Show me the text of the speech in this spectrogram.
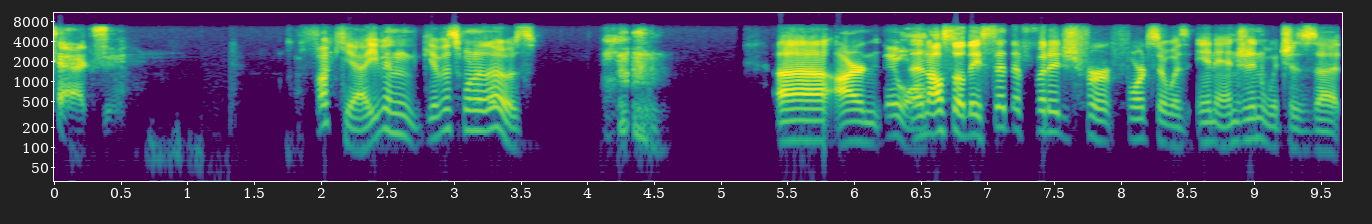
taxi. Fuck yeah, even give us one of those. uh, our and also they said the footage for Forza was in engine, which is uh,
